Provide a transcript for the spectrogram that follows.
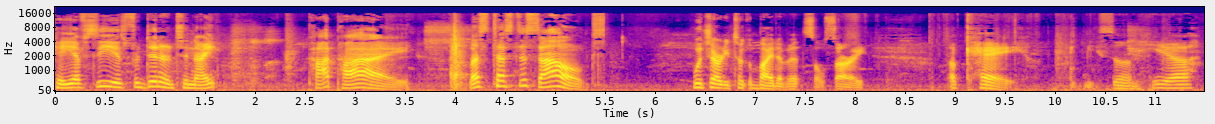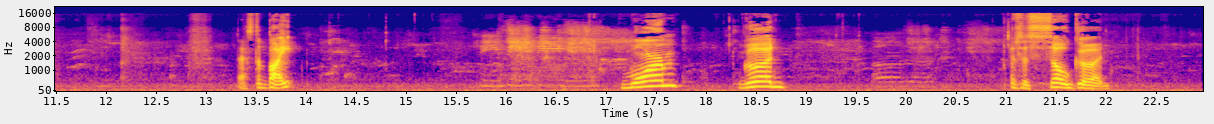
KFC is for dinner tonight. Pot pie. Let's test this out. Which I already took a bite of it, so sorry. Okay. Give me some here. That's the bite. Warm. Good. This is so good.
